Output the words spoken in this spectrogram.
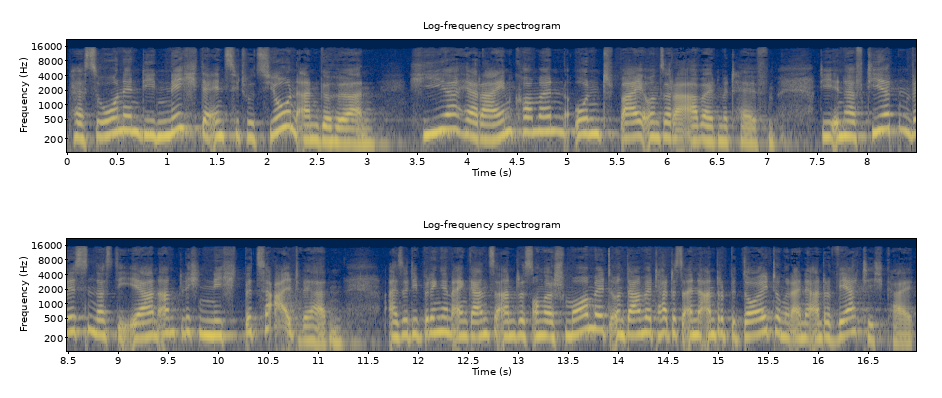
Personen, die nicht der Institution angehören, hier hereinkommen und bei unserer Arbeit mithelfen. Die Inhaftierten wissen, dass die Ehrenamtlichen nicht bezahlt werden. Also die bringen ein ganz anderes Engagement mit und damit hat es eine andere Bedeutung und eine andere Wertigkeit.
